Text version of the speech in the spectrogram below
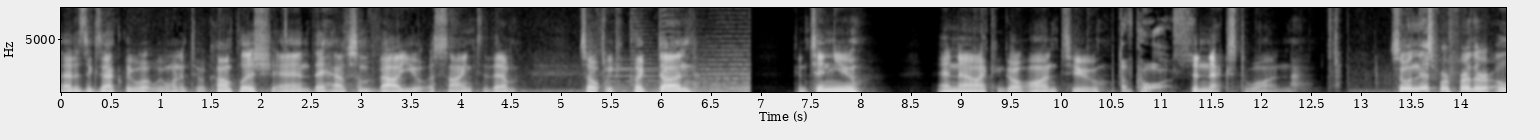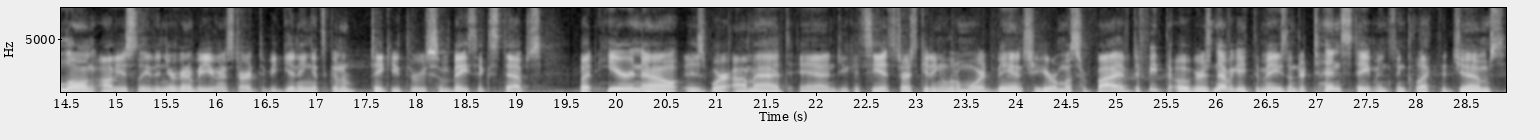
that is exactly what we wanted to accomplish, and they have some value assigned to them. So we can click done, continue, and now I can go on to Of course. the next one. So in this, we're further along, obviously, than you're going to be. You're going to start at the beginning. It's going to take you through some basic steps. But here now is where I'm at, and you can see it starts getting a little more advanced. Your hero must survive, defeat the ogres, navigate the maze under 10 statements, and collect the gems.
